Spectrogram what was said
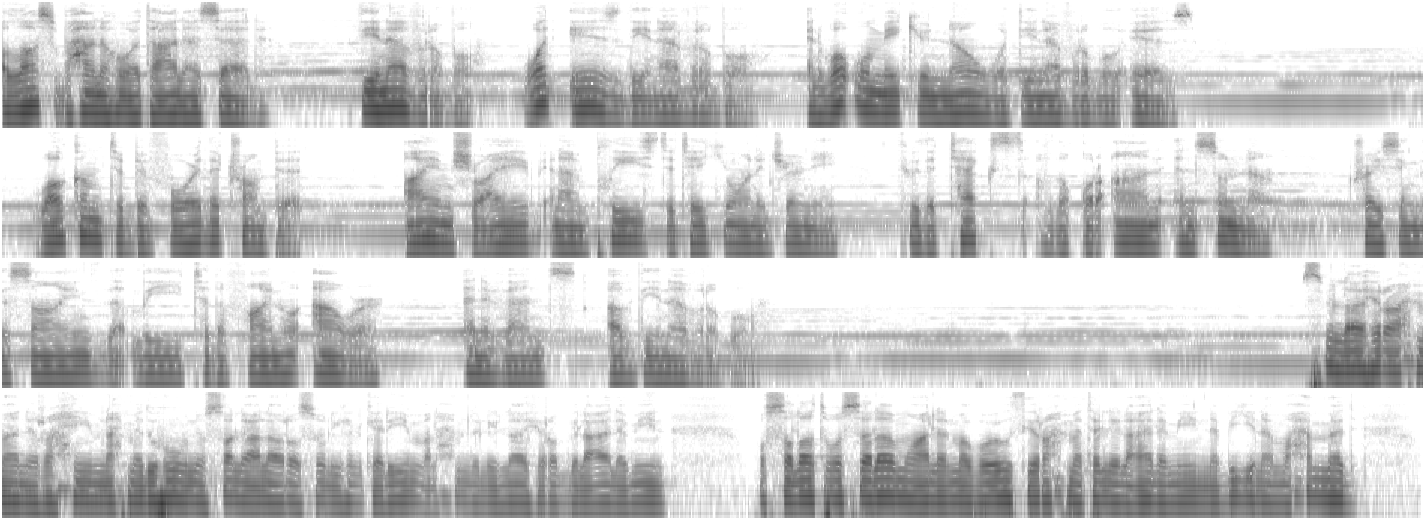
Allah subhanahu wa ta'ala said, The inevitable. What is the inevitable? And what will make you know what the inevitable is? Welcome to Before the Trumpet. I am Shu'aib and I'm pleased to take you on a journey through the texts of the Quran and Sunnah, tracing the signs that lead to the final hour and events of the inevitable. بسم الله الرحمن الرحيم نحمده ونصلي على رسوله الكريم الحمد لله رب العالمين والصلاة والسلام على المبعوث رحمة للعالمين نبينا محمد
